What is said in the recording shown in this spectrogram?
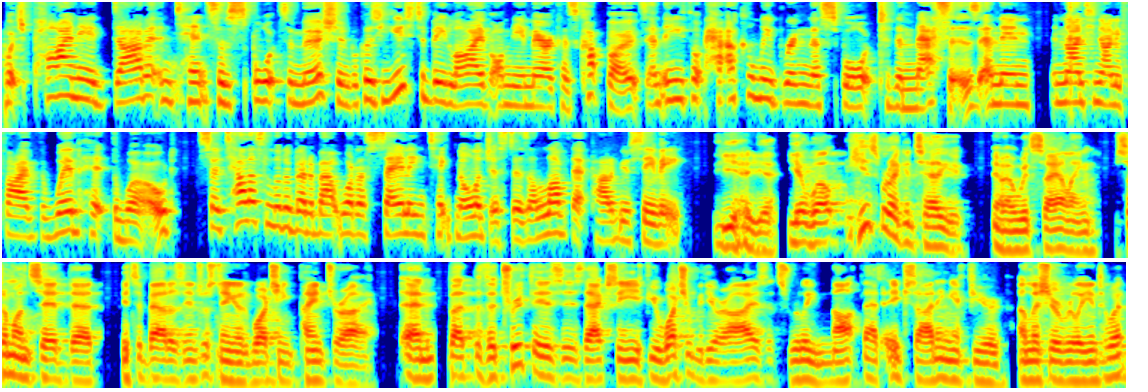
which pioneered data intensive sports immersion because you used to be live on the America's Cup boats. And then you thought, how can we bring this sport to the masses? And then in 1995, the web hit the world. So tell us a little bit about what a sailing technologist is. I love that part of your CV. Yeah, yeah. Yeah, well, here's what I can tell you. You know, with sailing, someone said that it's about as interesting as watching paint dry. And but the truth is, is actually if you watch it with your eyes, it's really not that exciting if you're unless you're really into it.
